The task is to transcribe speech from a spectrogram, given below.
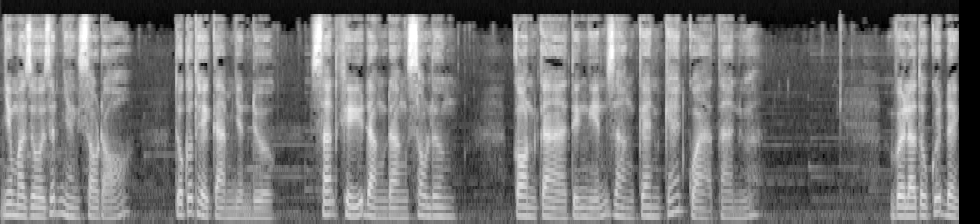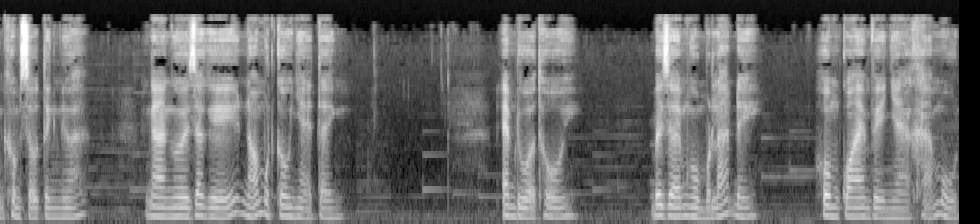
Nhưng mà rồi rất nhanh sau đó, Tôi có thể cảm nhận được Sát khí đằng đằng sau lưng, Còn cả tiếng nghiến răng ken két của ta nữa. Vậy là tôi quyết định không xấu tính nữa Ngà người ra ghế nói một câu nhẹ tình. Em đùa thôi, Bây giờ em ngủ một lát đi, Hôm qua em về nhà khá muộn.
